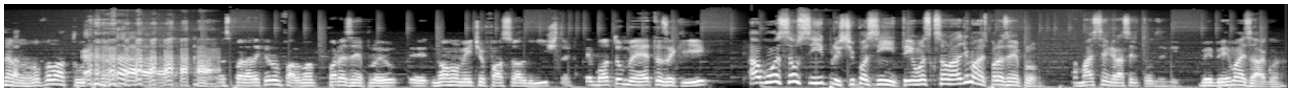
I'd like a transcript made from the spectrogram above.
Não, não vou falar tudo. Né? As paradas que eu não falo. Mas, por exemplo, eu eh, normalmente eu faço a lista, eu boto metas aqui. Algumas são simples, tipo assim, tem umas que são nada demais. Por exemplo, a mais sem graça de todas aqui. Beber mais água.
